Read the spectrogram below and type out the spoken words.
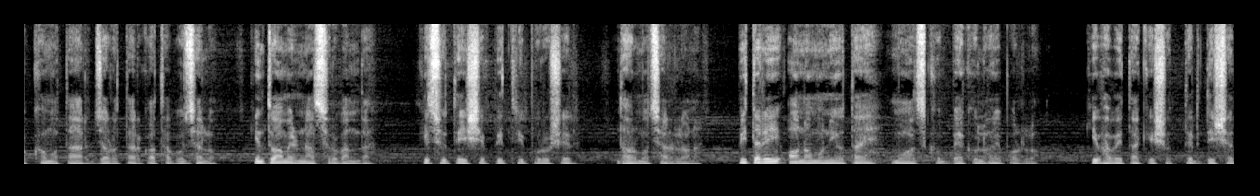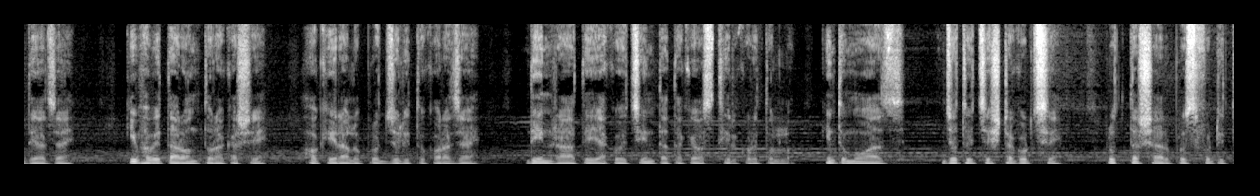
অক্ষমতার, জড়তার কথা বোঝালো, কিন্তু আমের নাছরবান্দা কিছুতেই সে পিতৃপুরুষের ধর্ম ছাড়ল না। পিতার এই অনমনীয়তায় মোয়াজ খুব ব্যাকুল হয়ে পড়ল। কীভাবে তাকে সত্যের দিশা দেওয়া যায়, কীভাবে তার অন্তরাকাশে হকের আলো প্রজ্বলিত করা যায় দিন রাত এই একই চিন্তা তাকে অস্থির করে তুলল। কিন্তু মোয়াজ যতই চেষ্টা করছে, প্রত্যাশার প্রস্ফুটিত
